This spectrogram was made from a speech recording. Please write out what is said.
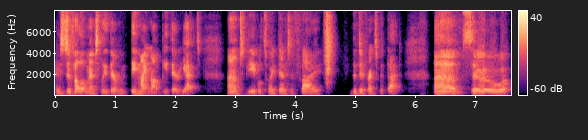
and developmentally they they might not be there yet. Um, to be able to identify the difference with that. Um, so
